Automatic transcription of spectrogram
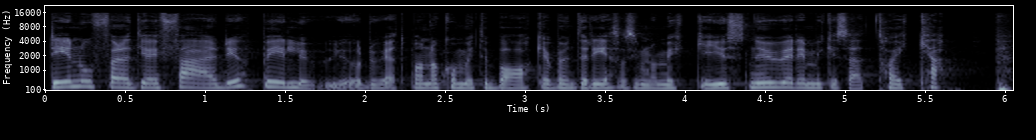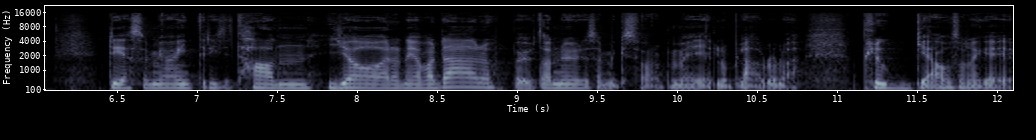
det är nog för att jag är färdig uppe i Luleå. Du vet, man har kommit tillbaka, jag behöver inte resa så himla mycket. Just nu är det mycket så här ta ikapp det som jag inte riktigt hann göra när jag var där uppe. Utan nu är det så mycket svara på mejl och bla bla bla. Plugga och sådana grejer.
